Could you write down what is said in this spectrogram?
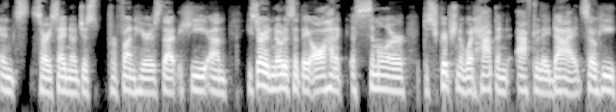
and sorry side note just for fun here is that he um he started to notice that they all had a, a similar description of what happened after they died so he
